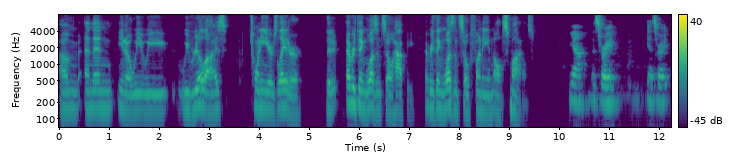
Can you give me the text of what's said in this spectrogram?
Um, and then you know we we we realize 20 years later that it, everything wasn't so happy everything wasn't so funny and all smiles yeah that's right that's right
